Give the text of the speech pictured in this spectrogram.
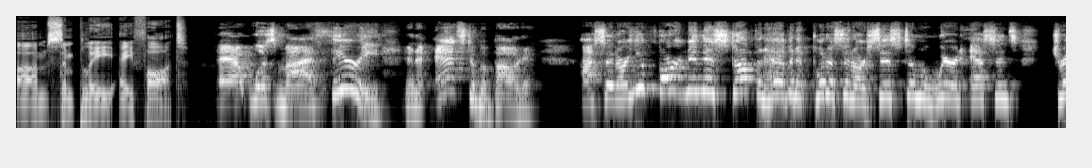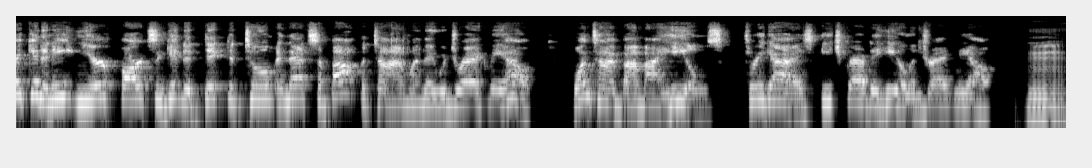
um, simply a fart? That was my theory. And I asked him about it. I said, Are you farting in this stuff and having it put us in our system? And we're, in essence, drinking and eating your farts and getting addicted to them. And that's about the time when they would drag me out. One time by my heels, three guys each grabbed a heel and dragged me out. Hmm.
